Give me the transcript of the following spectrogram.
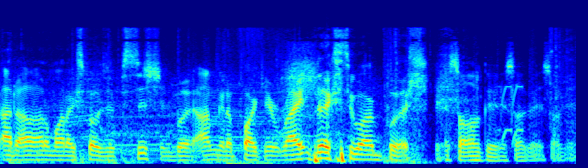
I don't, I don't want to expose your position, but I'm gonna park it right next to our bush. It's all good. It's all good. It's all good.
